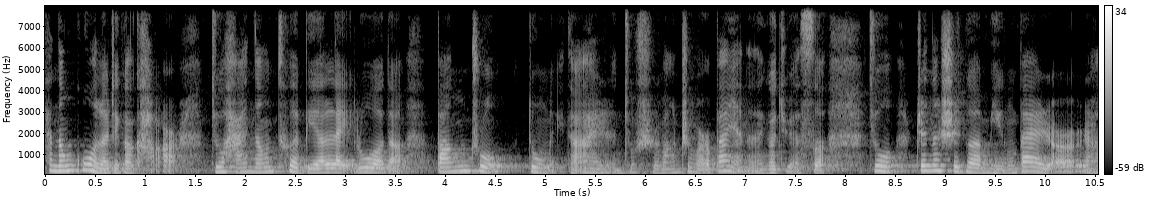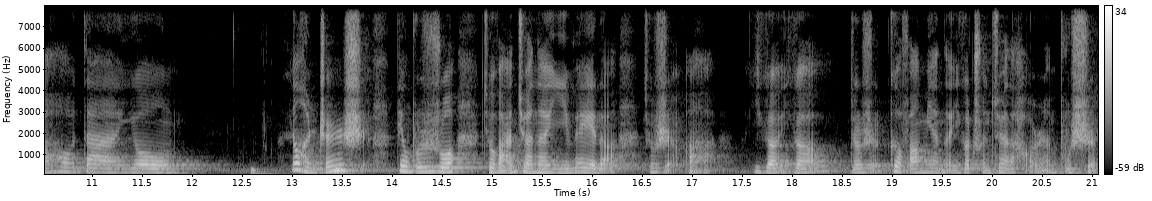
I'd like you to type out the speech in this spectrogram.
他能过了这个坎儿，就还能特别磊落的帮助杜梅的爱人，就是王志文扮演的那个角色，就真的是个明白人儿。然后但又又很真实，并不是说就完全的一味的，就是啊一个一个就是各方面的一个纯粹的好人，不是，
